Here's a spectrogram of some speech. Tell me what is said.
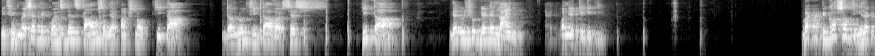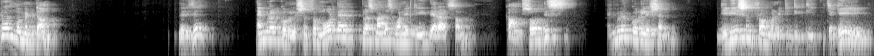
if you measure the coincidence counts as a function of theta, w theta versus theta, then we should get a line at 180 degree. But because of the electron momentum, there is a angular correlation. So more than plus minus 180, there are some counts. So this angular correlation, deviation from 180 degree is again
